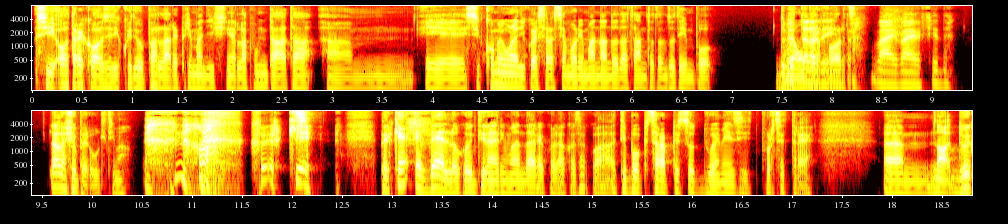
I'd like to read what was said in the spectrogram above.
Sì, ho tre cose di cui devo parlare prima di finire la puntata um, e siccome una di queste la stiamo rimandando da tanto tanto tempo, dobbiamo Buttala per dentro. forza. Vai, vai, Fede. La lascio per ultima. no, perché? perché è bello continuare a rimandare quella cosa qua. Tipo, sarà preso due mesi, forse tre. Um, no, due,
